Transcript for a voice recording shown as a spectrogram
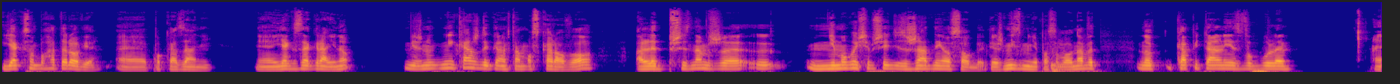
Jak są bohaterowie e, pokazani, e, jak zagrali, no, wiesz, no, nie każdy gra tam Oscarowo, ale przyznam, że y, nie mogłem się przejść z żadnej osoby. Wiesz, nic mi nie pasowało. Nawet, no, kapitalnie jest w ogóle e,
